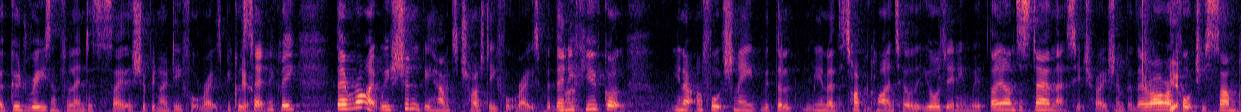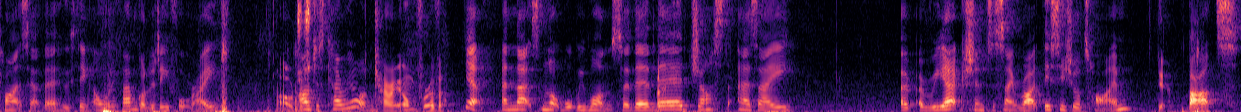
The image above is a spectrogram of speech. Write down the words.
a good reason for lenders to say there should be no default rates because Yeah. technically they're right. We shouldn't be having to charge default rates. But then No. if you've got you know, unfortunately, with the you know the type of clientele that you're dealing with, they understand that situation. But there are Yeah. unfortunately some clients out there who think, oh well, if I haven't got a default rate, I'll I'll just, just carry on. carry it on forever. Yeah, and that's not what we want. So they're there just as a, a a reaction to saying, right, this is your time. Yeah. But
